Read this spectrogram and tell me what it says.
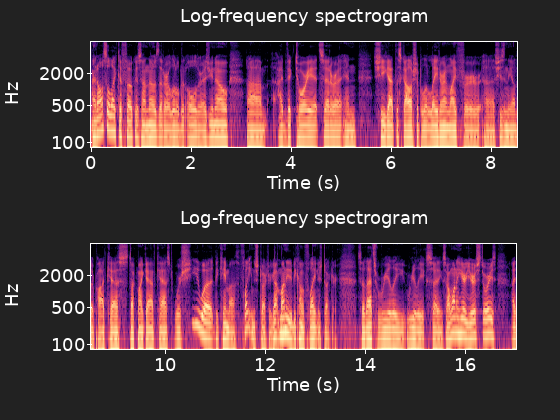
I'd also like to focus on those that are a little bit older. As you know, um, I Victoria, et cetera, and she got the scholarship a little later in life for uh, she's in the other podcast Stuck Mic AvCast where she was became a flight instructor got money to become a flight instructor. So that's really really exciting. So i want to hear your stories. I,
